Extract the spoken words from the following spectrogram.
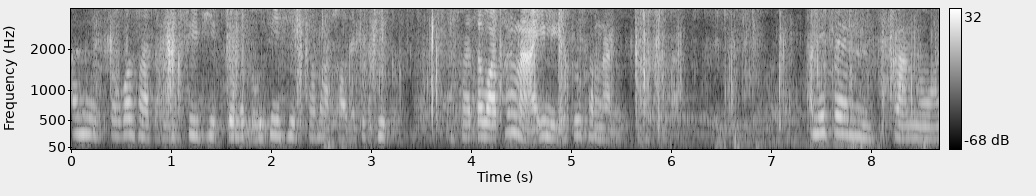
อันนี้ตัวปราสาจะเป็นซีทิศเป็นประตูซีทิศสามารถเขาได้ทุกทิศนะคะแต่ว่าข้างหนาอีหลีก็คือฝั่งนั้น อันนี้เป็นกลางน้อย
